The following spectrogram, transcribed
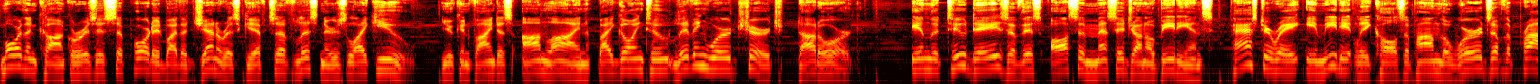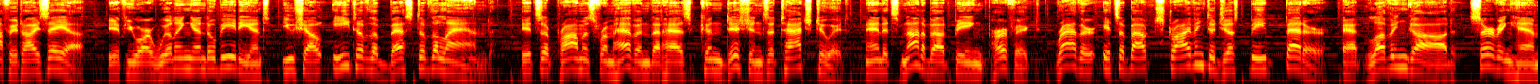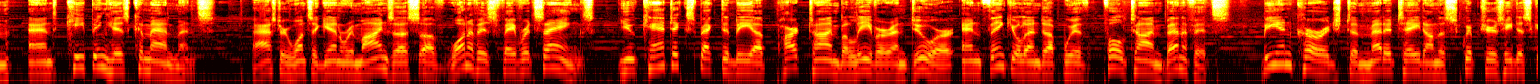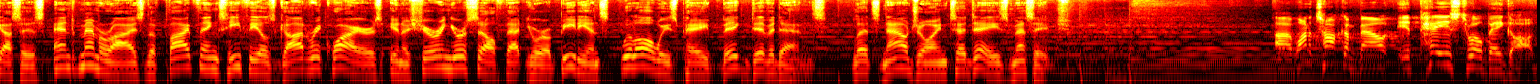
More Than Conquerors is supported by the generous gifts of listeners like you. You can find us online by going to livingwordchurch.org. In the two days of this awesome message on obedience, Pastor Ray immediately calls upon the words of the prophet Isaiah If you are willing and obedient, you shall eat of the best of the land. It's a promise from heaven that has conditions attached to it. And it's not about being perfect. Rather, it's about striving to just be better at loving God, serving Him, and keeping His commandments. Pastor once again reminds us of one of his favorite sayings You can't expect to be a part time believer and doer and think you'll end up with full time benefits. Be encouraged to meditate on the scriptures he discusses and memorize the five things he feels God requires in assuring yourself that your obedience will always pay big dividends. Let's now join today's message. I want to talk about it pays to obey God.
